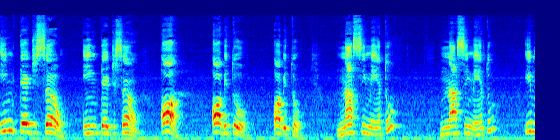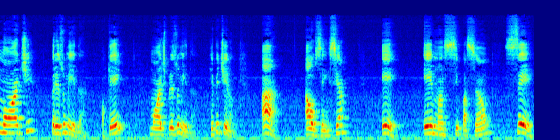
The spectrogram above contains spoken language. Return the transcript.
Interdição, interdição. O. Óbito, óbito nascimento, nascimento e morte presumida, ok? Morte presumida. Repetindo, A, ausência, E, emancipação, C,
